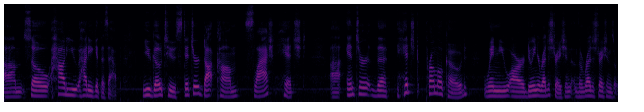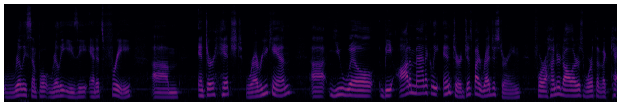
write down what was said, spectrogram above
Um, so how do you how do you get this app? You go to Stitcher.com slash Hitched uh, enter the Hitched promo code when you are doing your registration. The registration's really simple, really easy, and it's free. Um, enter Hitched wherever you can. Uh, you will be automatically entered just by registering for $100 worth of a ca-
